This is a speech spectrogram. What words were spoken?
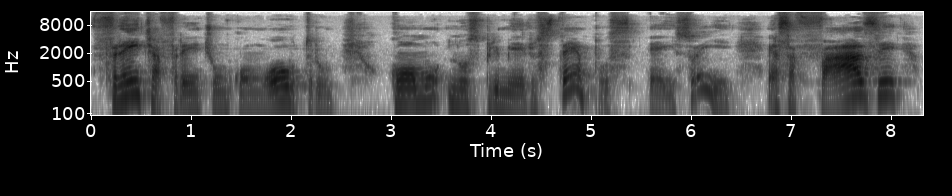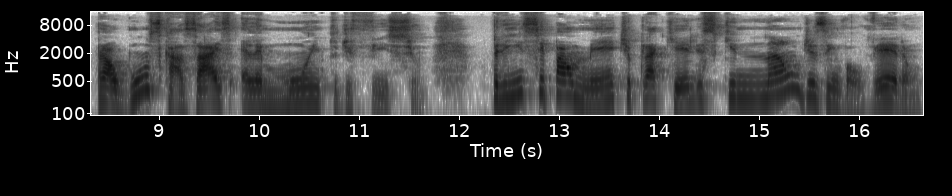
frente a frente um com o outro, como nos primeiros tempos? É isso aí. Essa fase, para alguns casais, ela é muito difícil principalmente para aqueles que não desenvolveram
